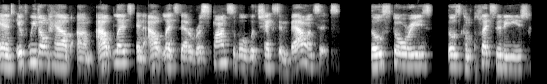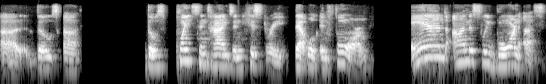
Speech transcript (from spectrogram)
And if we don't have um, outlets and outlets that are responsible with checks and balances, those stories, those complexities, uh, those uh, those points and times in history that will inform and honestly warn us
